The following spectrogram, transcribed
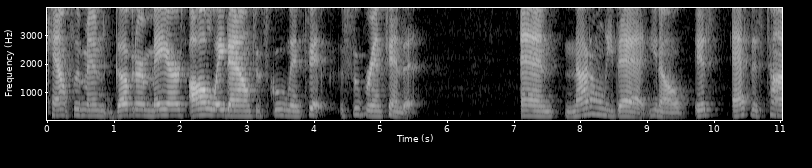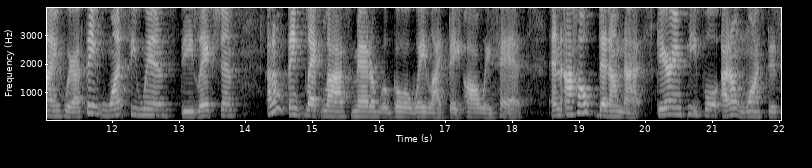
councilmen, governor, mayors, all the way down to school superintendent. And not only that, you know, it's at this time where I think once he wins the election, I don't think Black Lives Matter will go away like they always has. And I hope that I'm not scaring people. I don't want this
